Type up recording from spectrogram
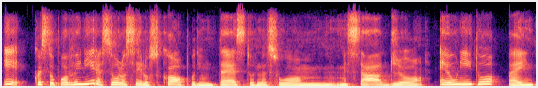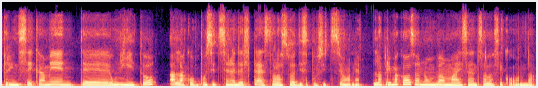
e questo può avvenire solo se lo scopo di un testo, il suo mm, messaggio è unito, è intrinsecamente unito alla composizione del testo, alla sua disposizione. La prima cosa non va mai senza la seconda.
